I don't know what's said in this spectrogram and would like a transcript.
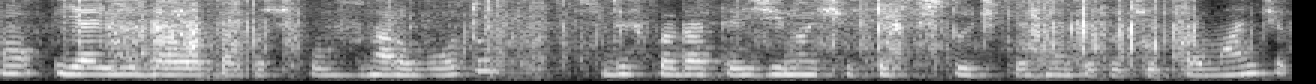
Ну, я її брала також на роботу. Сюди складати жіночі всякі штучки. Знаєте, тут ще й карманчик.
